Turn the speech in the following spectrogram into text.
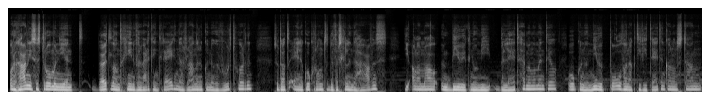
organische stromen die in het buitenland geen verwerking krijgen, naar Vlaanderen kunnen gevoerd worden, zodat eigenlijk ook rond de verschillende havens, die allemaal een bio-economie beleid hebben momenteel, ook een nieuwe pool van activiteiten kan ontstaan,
